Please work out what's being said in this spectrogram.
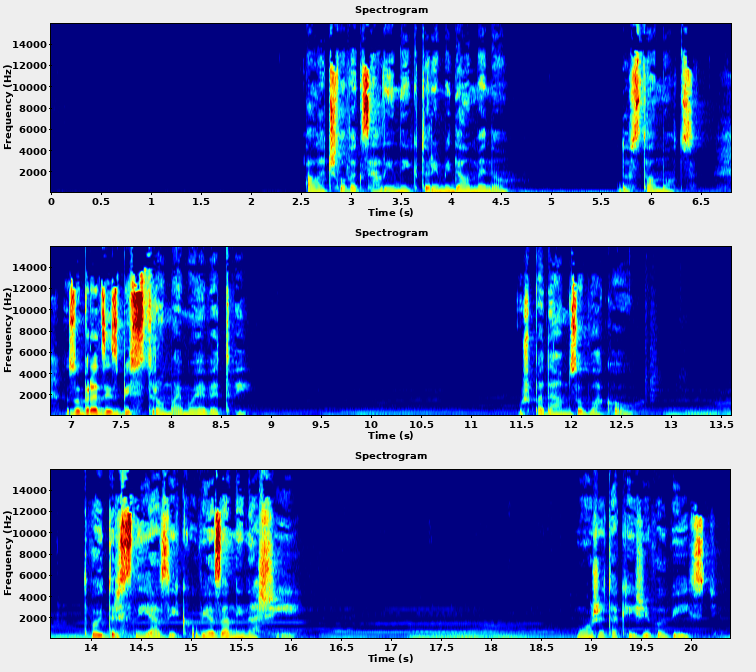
Ale človek z hliny, ktorý mi dal meno, dostal moc. Zobrať z izby strom aj moje vetvy. Už padám z oblakov. Tvoj drsný jazyk uviazaný na šíji. Môže taký život výjsť?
